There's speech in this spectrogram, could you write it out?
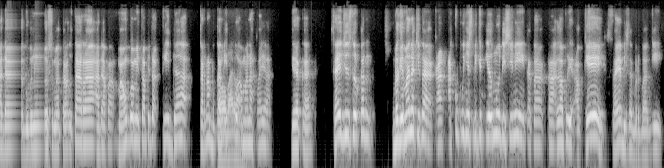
ada gubernur Sumatera Utara, ada apa? Mau gue minta-minta? Tidak, karena bukan oh, itu amanah saya. Ya kan? Saya justru kan bagaimana kita aku punya sedikit ilmu di sini kata Kak Gapri, oke, okay, saya bisa berbagi.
